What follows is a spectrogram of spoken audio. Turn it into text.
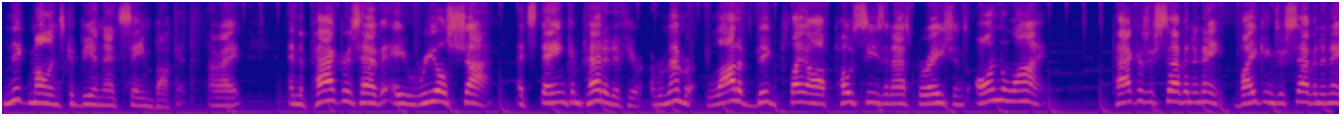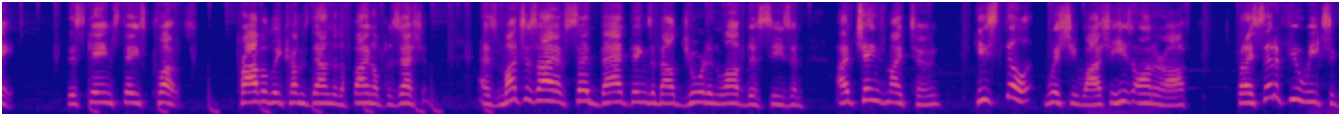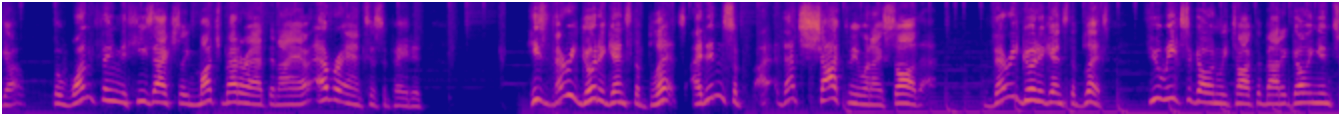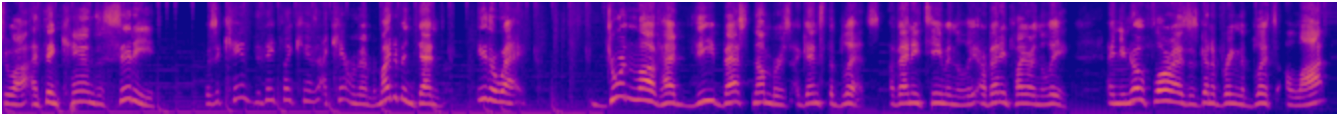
Nick Mullens could be in that same bucket. All right. And the Packers have a real shot at staying competitive here. Remember, a lot of big playoff postseason aspirations on the line. Packers are seven and eight. Vikings are seven and eight. This game stays close. Probably comes down to the final possession. As much as I have said bad things about Jordan Love this season, I've changed my tune. He's still wishy washy. He's on or off. But I said a few weeks ago, the one thing that he's actually much better at than I ever anticipated, he's very good against the blitz. I didn't, that shocked me when I saw that. Very good against the blitz. A few weeks ago, when we talked about it going into, uh, I think, Kansas City, was it Kansas? Did they play Kansas? I can't remember. Might have been Denver. Either way, Jordan Love had the best numbers against the blitz of any team in the league, of any player in the league. And you know Flores is going to bring the blitz a lot.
